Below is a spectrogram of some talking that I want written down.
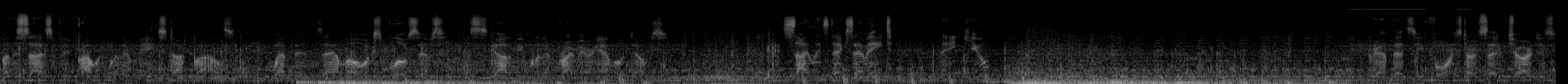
By the size of it, probably one of their main stockpiles. Weapons, ammo, explosives. This has got to be one of their primary ammo dumps. Silenced XM8? Thank you. Grab that C4 and start setting charges.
